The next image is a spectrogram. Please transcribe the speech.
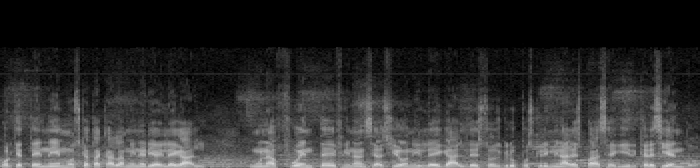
porque tenemos que atacar la minería ilegal, una fuente de financiación ilegal de estos grupos criminales para seguir creciendo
